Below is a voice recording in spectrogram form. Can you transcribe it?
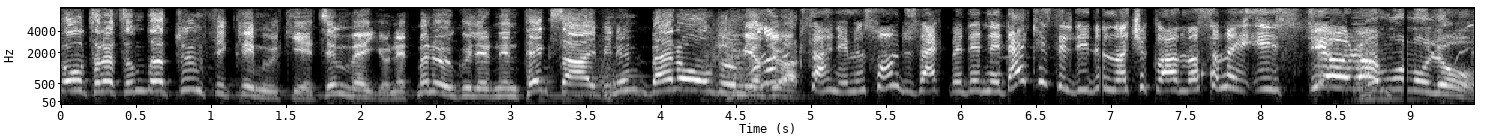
Kontratımda tüm fikri mülkiyetim ve yönetmen övgülerinin tek sahibinin ben olduğum yazıyor. Bulanık sahnemin son düzeltmede neden kesildiğinin açıklanmasını Ne istiyorum. monoloğu?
